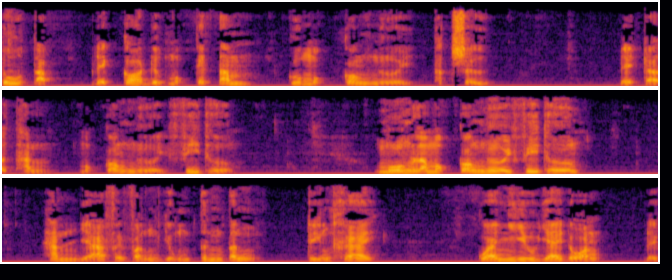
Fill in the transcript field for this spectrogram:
tu tập để có được một cái tâm của một con người thật sự để trở thành một con người phi thường. Muốn là một con người phi thường, hành giả phải vận dụng tinh tấn, triển khai qua nhiều giai đoạn để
